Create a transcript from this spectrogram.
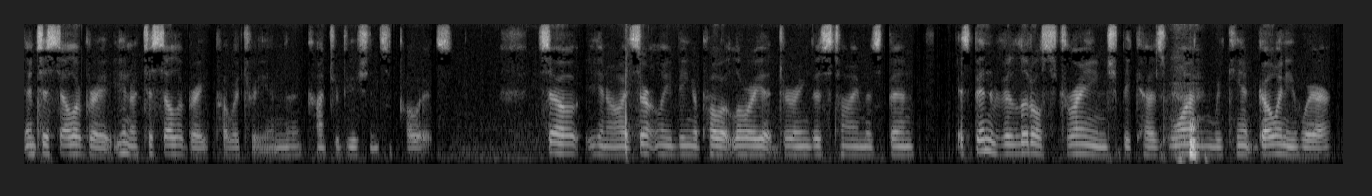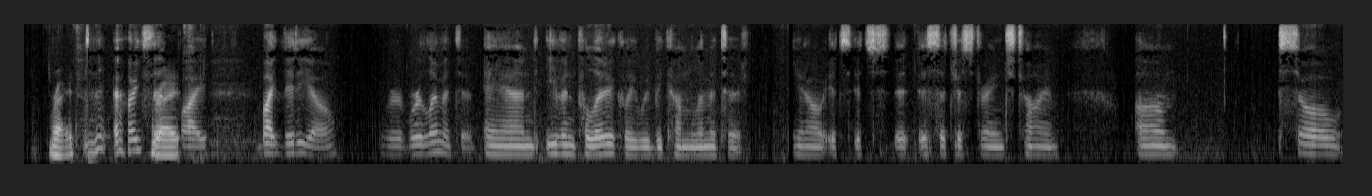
and to celebrate, you know, to celebrate poetry and the contributions of poets. So, you know, I certainly being a poet laureate during this time has been it's been a little strange because one, we can't go anywhere, right? except right. by by video. We're we're limited, and even politically, we become limited. You know, it's it's it's such a strange time. Um, so,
